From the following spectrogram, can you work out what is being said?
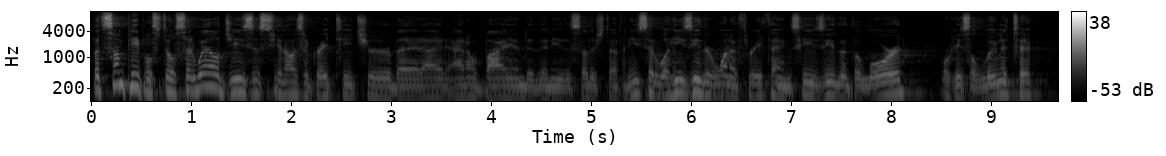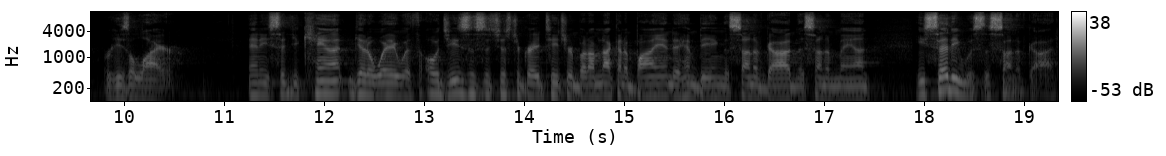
But some people still said, well, Jesus, you know, is a great teacher, but I, I don't buy into any of this other stuff. And he said, well, he's either one of three things. He's either the Lord, or he's a lunatic, or he's a liar. And he said, You can't get away with, oh, Jesus is just a great teacher, but I'm not going to buy into him being the Son of God and the Son of Man. He said he was the Son of God.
